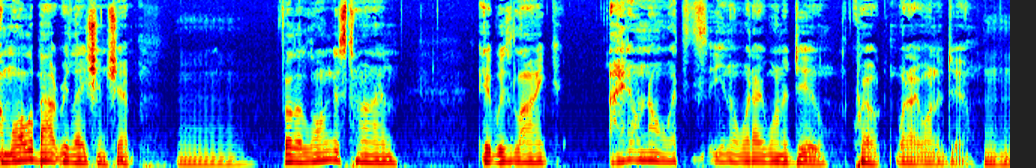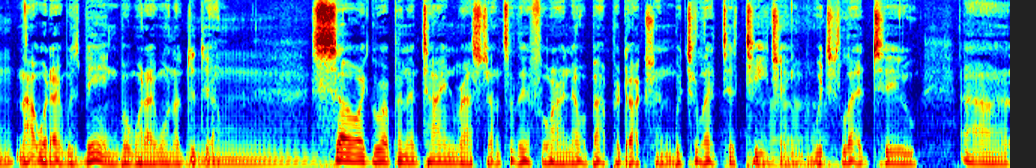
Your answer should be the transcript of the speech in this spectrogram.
i'm all about relationship Mm. for the longest time it was like i don't know what's you know what i want to do quote what i want to do Mm-hmm. not what i was being but what i wanted to do Mm. So I grew up in an Italian restaurant, so therefore I know about production, which led to teaching, Ah. which led to uh,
